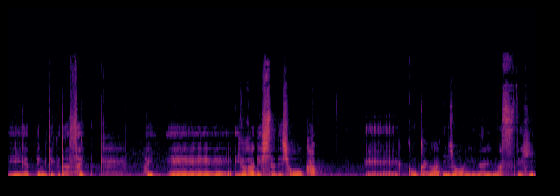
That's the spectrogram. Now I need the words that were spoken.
やってみてください。はい、えー、いかがでしたでしょうか、えー、今回は以上になります。ぜひ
